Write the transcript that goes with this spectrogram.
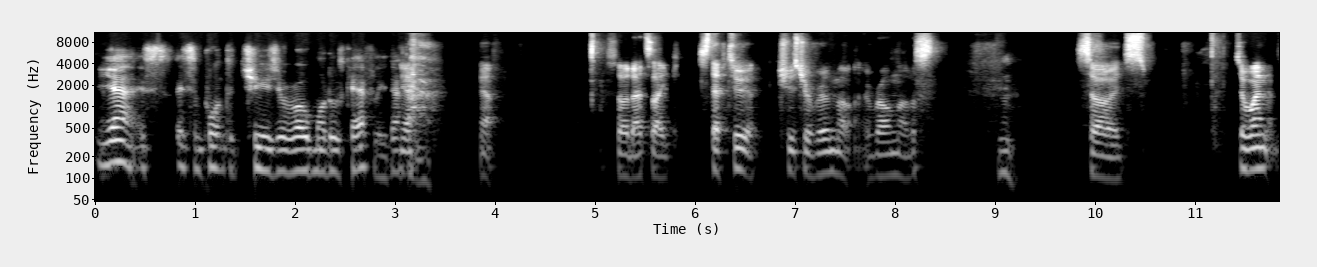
yeah. It's it's important to choose your role models carefully definitely. Yeah. Yeah so that's like step two choose your role, role models. Hmm. so it's so when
